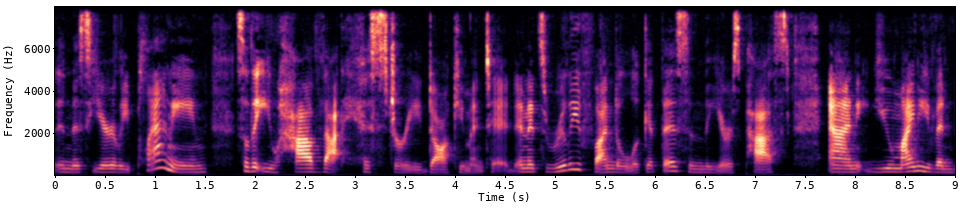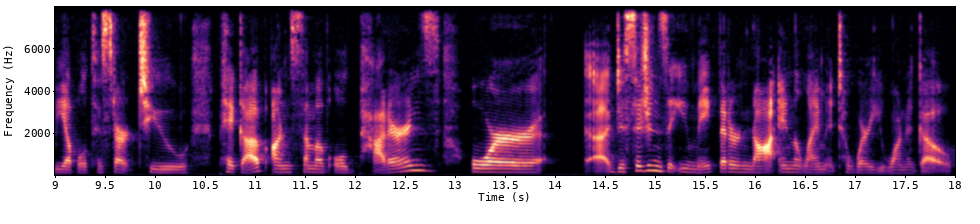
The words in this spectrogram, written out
in this yearly planning so that you have that history documented. And it's really fun to look at this in the years past. And you might even be able to start to pick up on some of old patterns or uh, decisions that you make that are not in alignment to where you want to go.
